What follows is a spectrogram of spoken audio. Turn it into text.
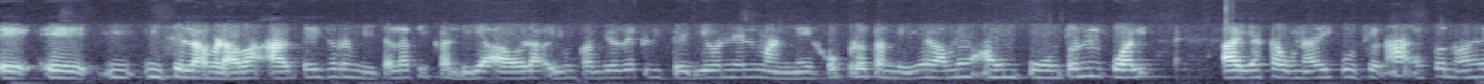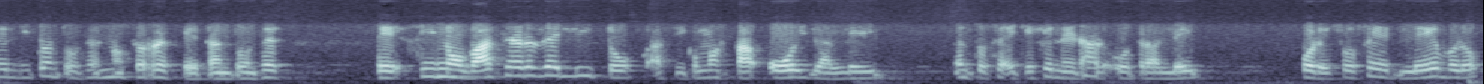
eh, eh, y, se labraba acta y se remite a la fiscalía. Ahora hay un cambio de criterio en el manejo, pero también llegamos a un punto en el cual hay hasta una discusión, ah, esto no es delito, entonces no se respeta. Entonces, eh, si no va a ser delito, así como está hoy la ley, entonces hay que generar otra ley. Por eso celebro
